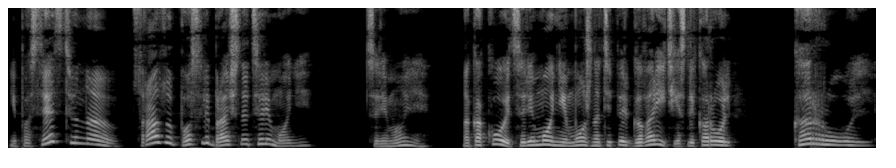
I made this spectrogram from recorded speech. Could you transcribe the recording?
непосредственно сразу после брачной церемонии». «Церемонии? О какой церемонии можно теперь говорить, если король...» «Король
